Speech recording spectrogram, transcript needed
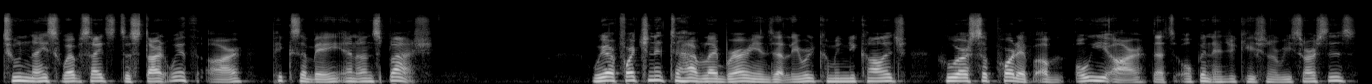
Two nice websites to start with are Pixabay and Unsplash. We are fortunate to have librarians at Leeward Community College who are supportive of OER, that's Open Educational Resources,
